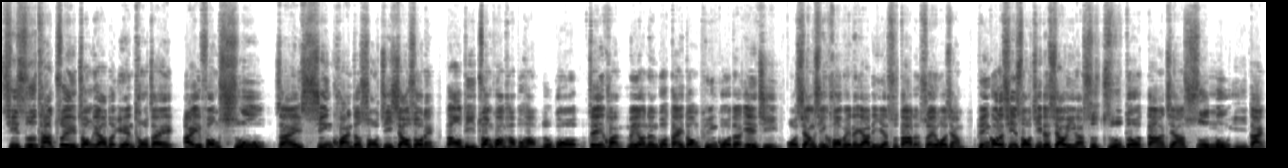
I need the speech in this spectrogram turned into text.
其实它最重要的源头在 iPhone 十五，在新款的手机销售呢，到底状况好不好？如果这一款没有能够带动苹果的业绩，我相信后面的压力也是大的。所以我想，苹果的新手机的效应啊，是值得大家拭目以待。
